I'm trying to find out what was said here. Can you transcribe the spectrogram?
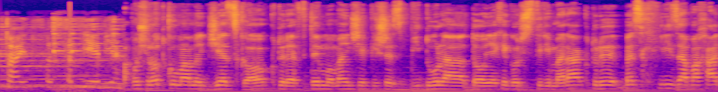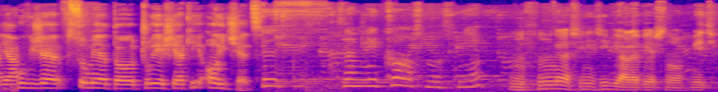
tutaj w w niebie. A po środku mamy dziecko, które w tym momencie pisze z bidula do jakiegoś streamera, który bez chwili zawahania mówi, że w sumie to czuje się jak jej ojciec. to jest dla mnie kosmos, nie? Mhm, ja się nie dziwię, ale wiesz, no, mieć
